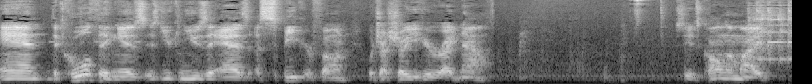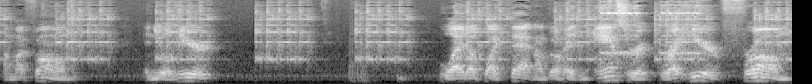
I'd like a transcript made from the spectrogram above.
And the cool thing is, is you can use it as a speakerphone, which I'll show you here right now. See, it's calling on my on my phone, and you'll hear light up like that, and I'll go ahead and answer it right here from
